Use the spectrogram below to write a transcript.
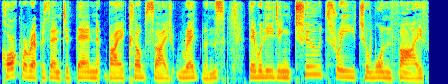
Cork were represented then by a club side, Redmonds. They were leading 2 3 to 1 5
